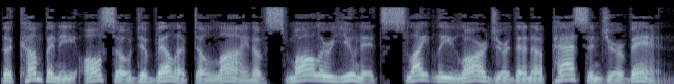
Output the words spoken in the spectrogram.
The company also developed a line of smaller units slightly larger than a passenger van,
